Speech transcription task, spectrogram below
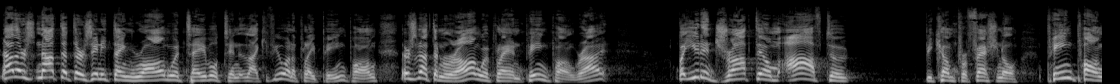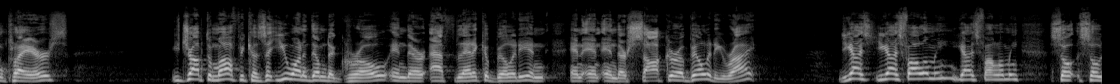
Now, there's not that there's anything wrong with table tennis. Like, if you want to play ping pong, there's nothing wrong with playing ping pong, right? But you didn't drop them off to become professional ping pong players. You dropped them off because you wanted them to grow in their athletic ability and, and, and, and their soccer ability, right? You guys, you guys follow me? You guys follow me? So, so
